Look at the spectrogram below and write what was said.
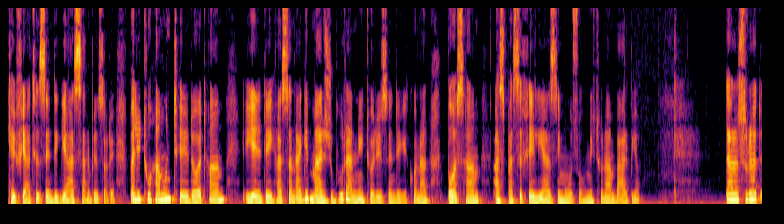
کیفیت زندگی اثر بذاره. ولی تو همون تعداد هم یه عده هستن. اگه مجبورن اینطوری زندگی کنن باز هم از پس خیلی از این موضوع می‌تونن بر بیان. در صورت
